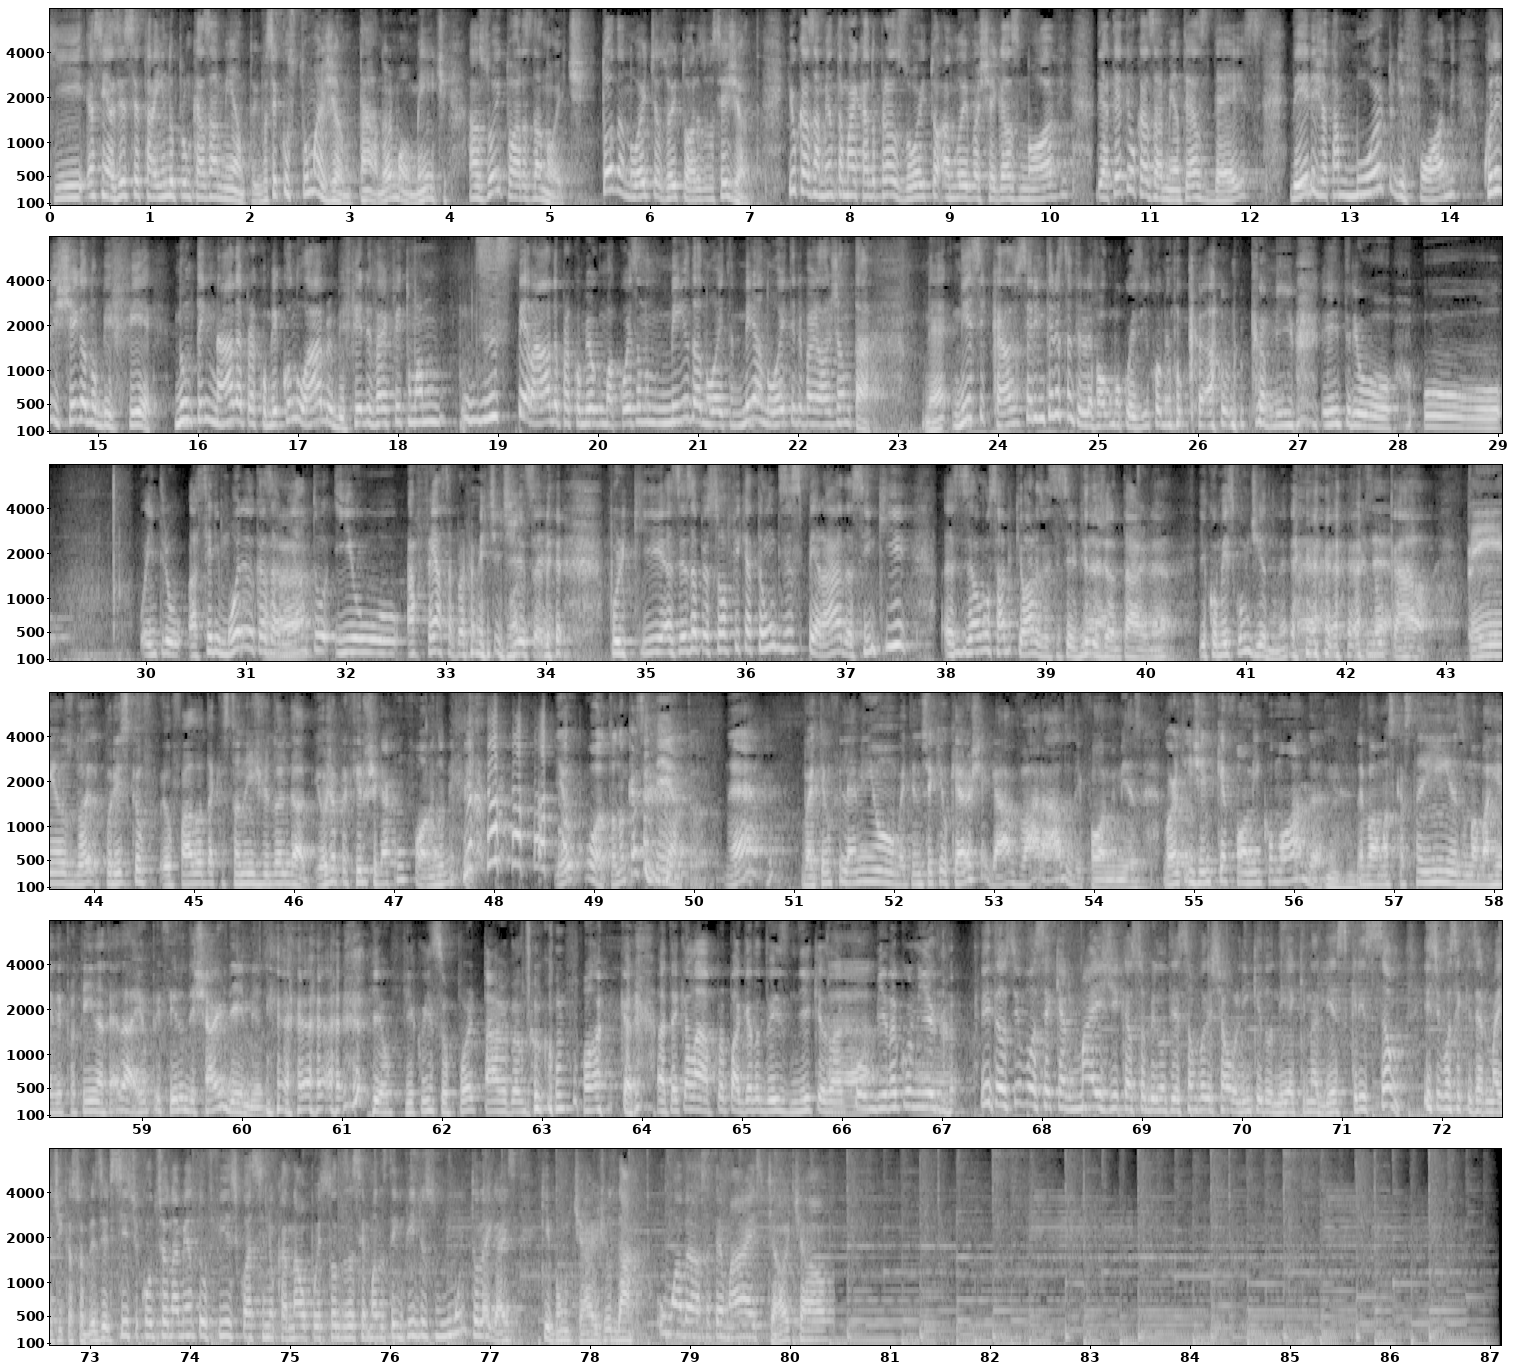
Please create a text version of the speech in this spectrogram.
que, assim, às vezes você está indo para um casamento e você costuma jantar normalmente às 8 horas da noite. Toda noite, às 8 horas, você janta. E o casamento é marcado para as 8, a noiva chega às 9, e até ter o casamento é às 10, daí ele já está morto de fome. Quando ele chega no buffet, não tem nada para comer. Quando abre o buffet, ele vai feito uma desesperada para comer alguma coisa no meio da noite. Meia-noite ele vai lá jantar. Né? Nesse caso, seria interessante ele levar alguma coisinha e comer no carro, no caminho, entre o, o, entre o, a cerimônia do casamento uhum. e o, a festa propriamente dita, né? Porque às vezes a pessoa fica tão desesperada assim que às vezes ela não sabe que horas vai ser servido é, o jantar, né? É. E comer escondido, né? É, no é, carro. Não, tem os dois, por isso que eu, eu falo da questão da individualidade. Eu já prefiro chegar com fome no buffet. eu, pô, tô no casamento, né? Vai ter um filé mignon, vai ter não sei o que. Eu quero chegar varado de fome mesmo. Agora tem gente que a fome incomoda. Uhum. Levar umas castanhinhas, uma barrinha de proteína até dá. Eu prefiro deixar arder mesmo. eu fico insuportável quando tô com fome, cara. Até aquela propaganda do Snickers lá é, combina comigo. É. Então, se você quer mais dicas sobre nutrição, vou deixar o link do Ney aqui na descrição. E se você quiser mais dicas sobre exercício e condicionamento físico, assine o canal, pois todas as semanas tem vídeos muito legais que vão te ajudar. Um abraço, até mais. Tchau, tchau.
